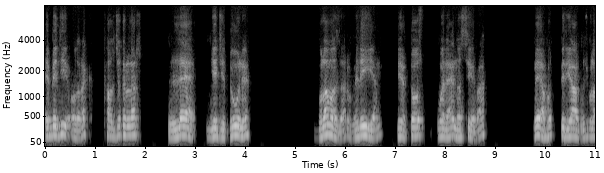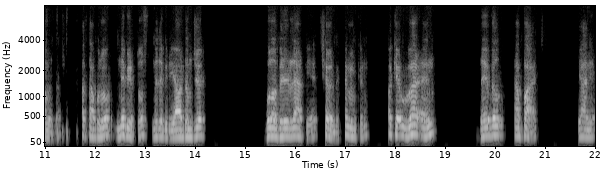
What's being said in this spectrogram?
ebedi olarak kalıcıdırlar. Le yecidune bulamazlar. Veliyen bir dost ve le nasira veyahut bir yardımcı bulamazlar. Hatta bunu ne bir dost ne de bir yardımcı bulabilirler diye çevirmek de mümkün. Okay, wherein they will abide. Yani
